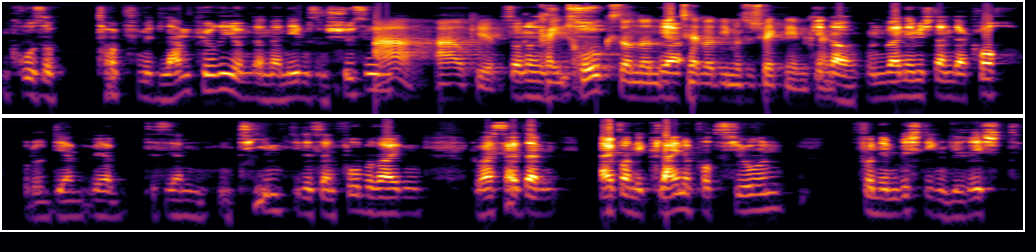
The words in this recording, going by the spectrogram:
ein großer Topf mit Lammcurry und dann daneben so ein Schüssel. Ah, ah, okay. Sondern Kein Trog, sondern Ja. Teller, die man sich wegnehmen kann. Genau. Und weil nämlich dann der Koch oder der, wer, das ist ja ein, ein Team, die das dann vorbereiten, du hast halt dann einfach eine kleine Portion von dem richtigen Gericht.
